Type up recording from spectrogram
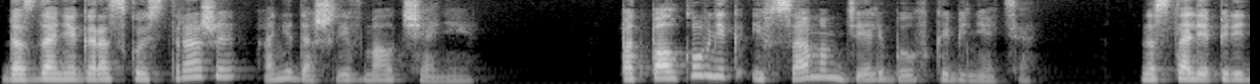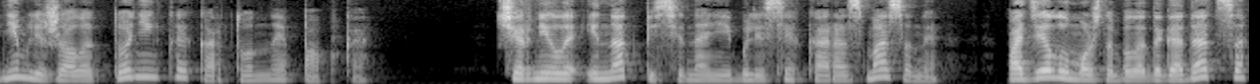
До здания городской стражи они дошли в молчании. Подполковник и в самом деле был в кабинете. На столе перед ним лежала тоненькая картонная папка. Чернила и надписи на ней были слегка размазаны. По делу можно было догадаться,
